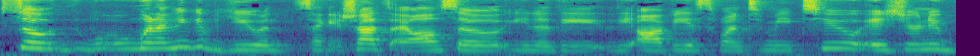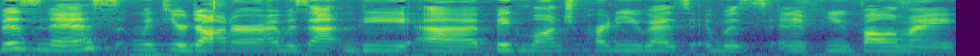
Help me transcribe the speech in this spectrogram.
So w- when I think of you in Second Shots, I also, you know, the the obvious one to me too is your new business with your daughter. I was at the uh, big launch party. You guys, it was, and if you follow my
